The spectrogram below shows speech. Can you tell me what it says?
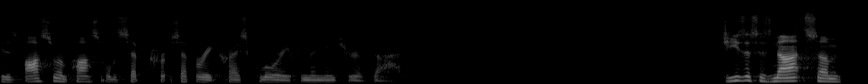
it is also impossible to separate Christ's glory from the nature of God. Jesus is not some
